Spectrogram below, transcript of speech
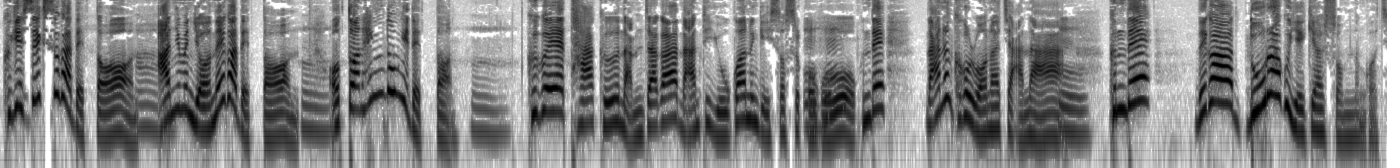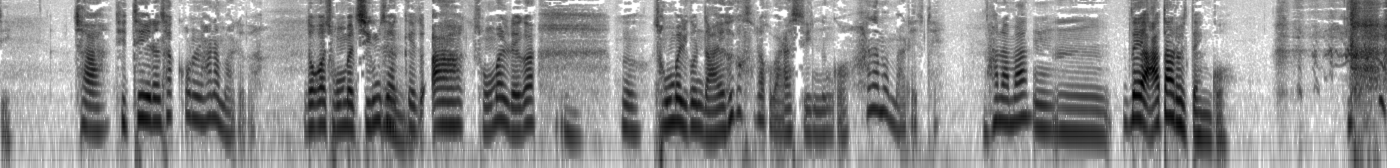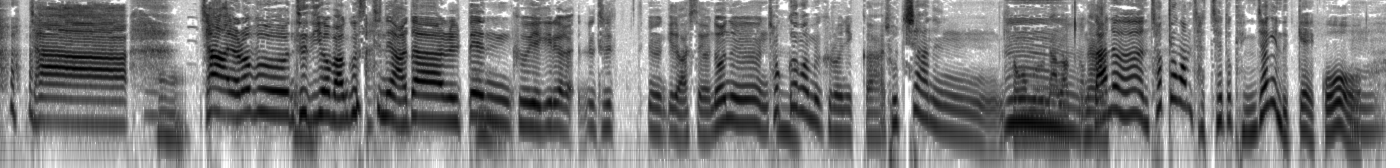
그게 섹스가 됐던 아. 아니면 연애가 됐던 음. 어떠한 행동이 됐던 음. 그거에 다 그 남자가 나한테 요구하는 게 있었을 거고 근데 나는 그걸 원하지 않아 음. 근데 내가 no라고 얘기할 수 없는 거지 자, 디테일한 사건을 하나 말해봐. 너가 정말 지금 생각해도 아 정말 내가 그, 정말 이건 나의 흑역사라고 말할 수 있는 거 하나만 말해도 돼. 하나만 음. 음, 내 아다를 뗀 거. 자, 어. 자 여러분 드디어 망고스틴의 아다를 뗀그 얘기를 들. 게 왔어요. 너는 첫 경험이 그러니까 좋지 않은 경험으로 음, 남았구나. 나는 첫 경험 자체도 굉장히 늦게 했고 음.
